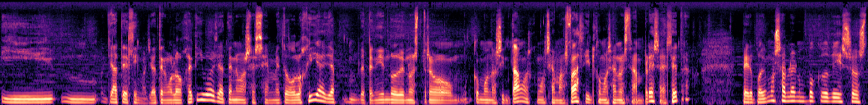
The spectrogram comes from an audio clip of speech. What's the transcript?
y mm, ya te decimos, ya tenemos los objetivos, ya tenemos esa metodología, ya mm, dependiendo de nuestro cómo nos sintamos, cómo sea más fácil, cómo sea nuestra empresa, etcétera. Pero podemos hablar un poco de esos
